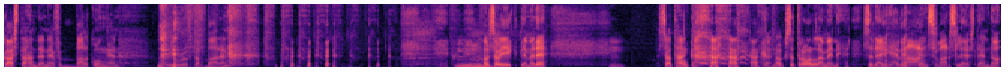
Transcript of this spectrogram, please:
kastade han den ner för balkongen i rooftop-baren. Mm. Och så gick det med det. Mm. Så att han kan, han kan också trolla men sådär jävla ansvarslöst ändå.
